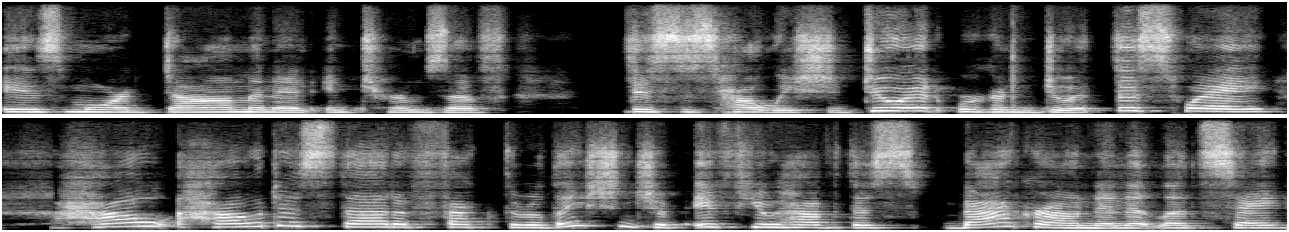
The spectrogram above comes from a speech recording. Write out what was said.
is more dominant in terms of this is how we should do it we're going to do it this way. How how does that affect the relationship if you have this background in it let's say?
